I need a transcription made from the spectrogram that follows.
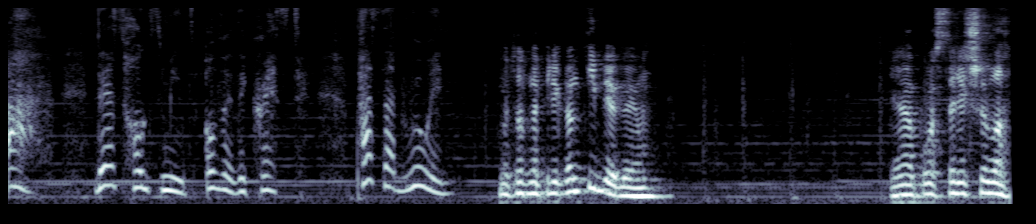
Ah, there's Hogsmeade over the crest. Past that ruin. Мы тут на перегонки бегаем. Я просто решила...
